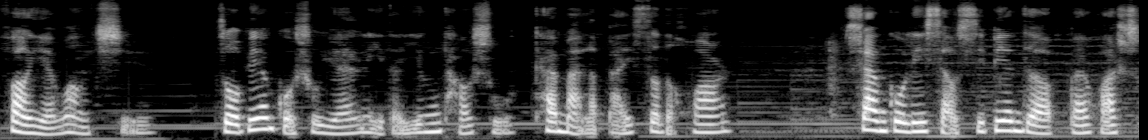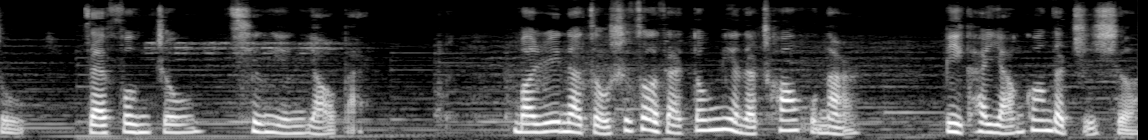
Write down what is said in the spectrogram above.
放眼望去，左边果树园里的樱桃树开满了白色的花儿，山谷里小溪边的白桦树在风中轻盈摇摆。Marina 总是坐在东面的窗户那儿，避开阳光的直射。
